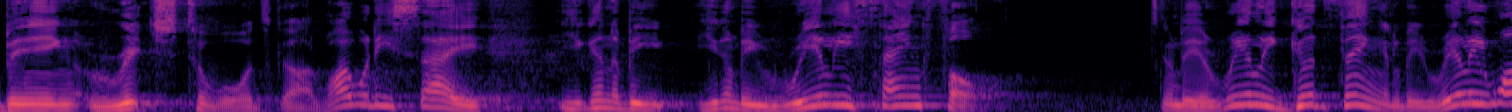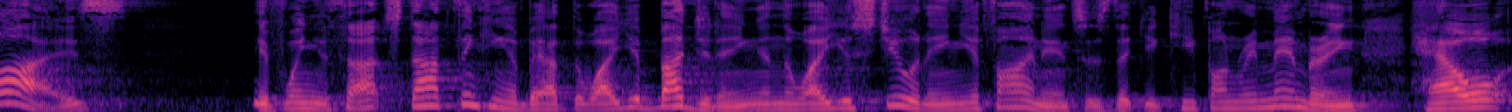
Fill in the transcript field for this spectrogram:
Being rich towards God. Why would he say you're going to be, you're going to be really thankful? It's going to be a really good thing. It'll be really wise if when you start, start thinking about the way you're budgeting and the way you're stewarding your finances, that you keep on remembering how,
